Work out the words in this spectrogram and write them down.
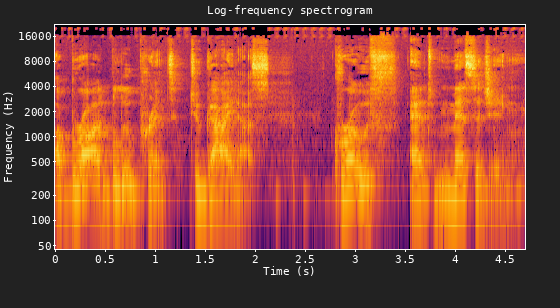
a broad blueprint to guide us. Growth and messaging.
